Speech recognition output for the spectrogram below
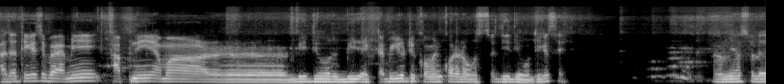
আচ্ছা ঠিক আছে ভাই আমি আপনি আমার ভিডিওর বি- একটা ভিডিওটি কমেন্ট করেন অবশ্যই দিয়ে দেবো ঠিক আছে? আমি আসলে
